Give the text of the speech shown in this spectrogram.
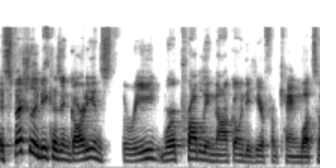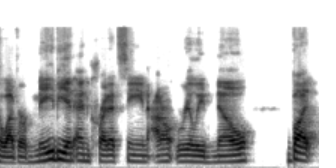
especially because in Guardians three, we're probably not going to hear from Kang whatsoever. Maybe an end credit scene. I don't really know, but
